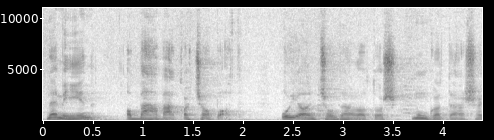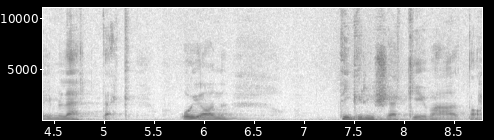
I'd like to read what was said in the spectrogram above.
nem én, a bábák, a csapat, olyan csodálatos munkatársaim lettek, olyan tigrisekké váltak.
